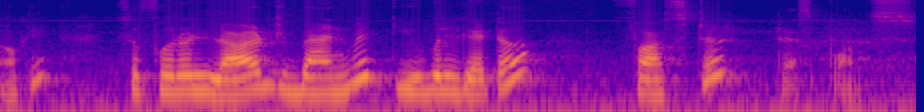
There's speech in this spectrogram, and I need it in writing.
Okay? So for a large bandwidth you will get a faster response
